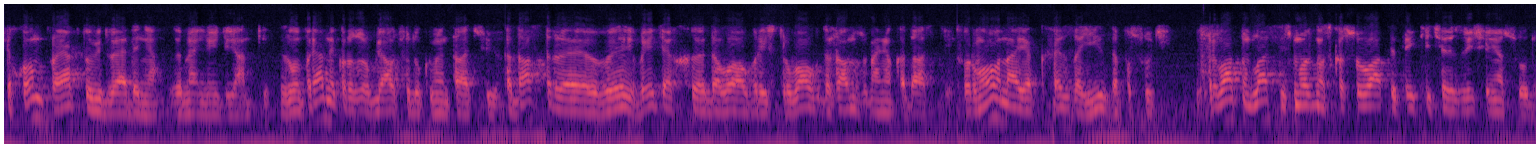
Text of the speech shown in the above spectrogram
шляхом проекту відведення земельної ділянки. Злопорядник розробляв цю документацію. Кадастр е, витяг давав, реєстрував в державну земельну кадастрі. Сформована як заїзда по суті. Приватну власність можна скасувати тільки через рішення суду.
